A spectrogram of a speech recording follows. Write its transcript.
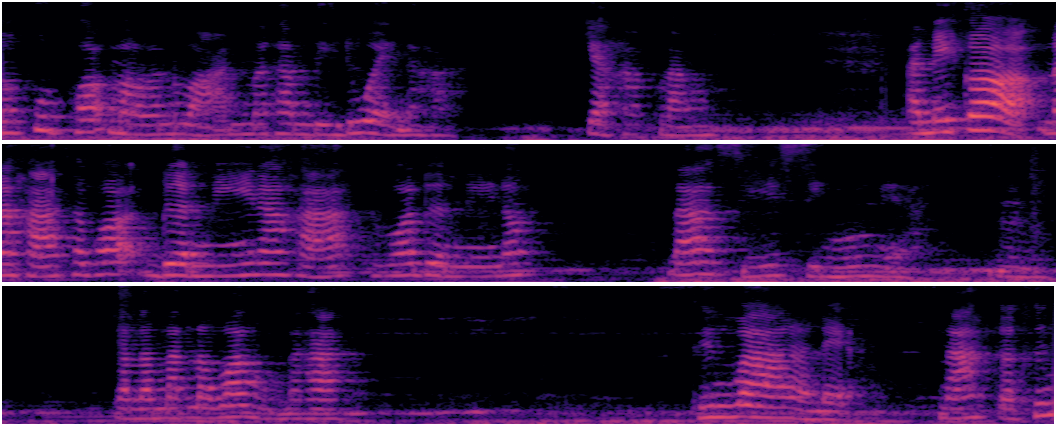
มาพูดเพราะมาหวานๆมาทำดีด้วยนะคะ จะหักหลัง อันนี้ก็นะคะ เฉพาะเดือนนี้นะคะ เฉพาะเดือนนี้เนาะราศีสิงห์เนี่ย อืม กันระมัดระวังนะคะ ถึงว่านแหละนะก็ขึ้น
